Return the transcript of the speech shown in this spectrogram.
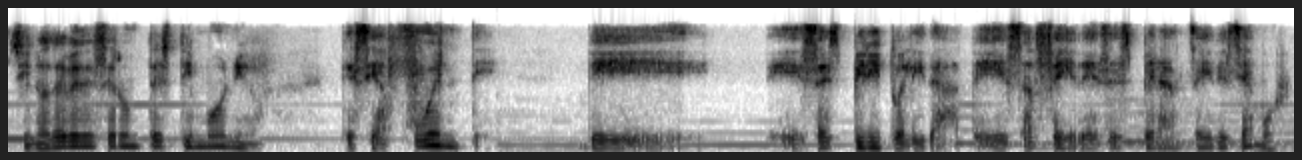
sino debe de ser un testimonio que sea fuente de, de esa espiritualidad, de esa fe, de esa esperanza y de ese amor.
